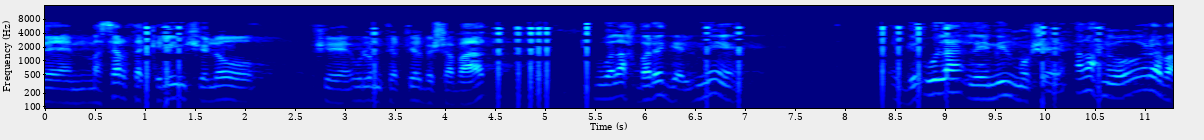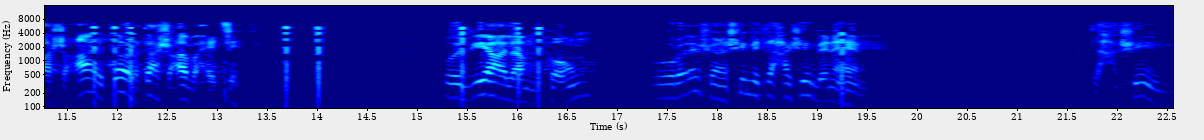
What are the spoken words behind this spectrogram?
ומסר את הכלים שלו, שהוא לא מטלטל בשבת, והוא הלך ברגל מגאולה לימין משה. אנחנו רבע שעה, יותר לקח שעה וחצי. הוא הגיע למקום, והוא רואה שאנשים מתלחשים ביניהם. מתלחשים,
